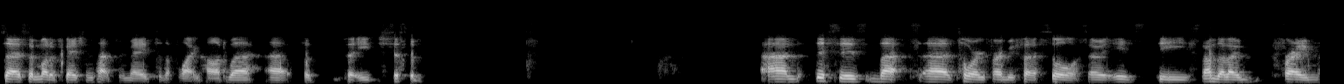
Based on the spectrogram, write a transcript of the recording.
So some modifications had to be made to the flying hardware uh, for, for each system. And this is that uh, touring frame we first saw. So it is the standalone frame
